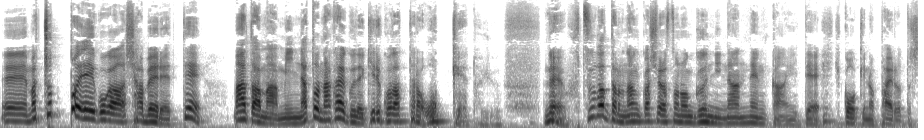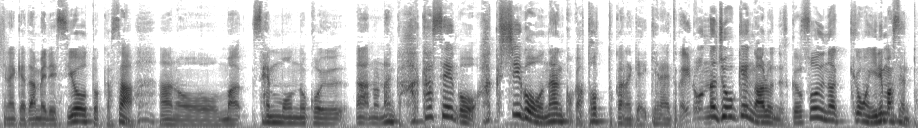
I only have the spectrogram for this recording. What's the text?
えー、まあ、ちょっと英語が喋れて、まあ、あとはまあみんなと仲良くできる子だったら OK という。ね、普通だったら何かしらその軍に何年間いて飛行機のパイロットしなきゃダメですよとかさ、あのー、まあ、専門のこういう、あの、なんか博士号、博士号を何個か取っとかなきゃいけないとかいろんな条件があるんですけど、そういうのは基本いりませんと。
